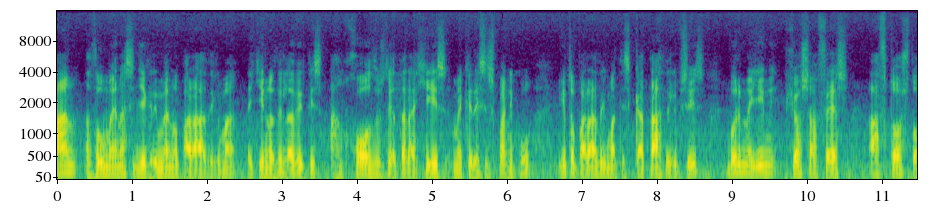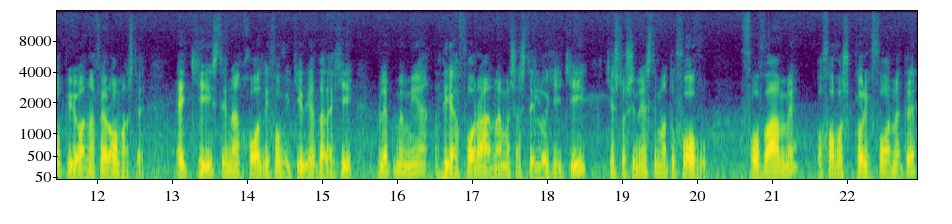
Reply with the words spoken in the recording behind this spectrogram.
αν δούμε ένα συγκεκριμένο παράδειγμα, εκείνο δηλαδή της αγχώδους διαταραχής με κρίσεις πανικού ή το παράδειγμα της κατάθλιψης, μπορεί να γίνει πιο σαφές αυτό στο οποίο αναφερόμαστε. Εκεί, στην αγχώδη φοβική διαταραχή, βλέπουμε μία διαφορά ανάμεσα στη λογική και στο συνέστημα του φόβου. Φοβάμαι, ο φόβος κορυφώνεται,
